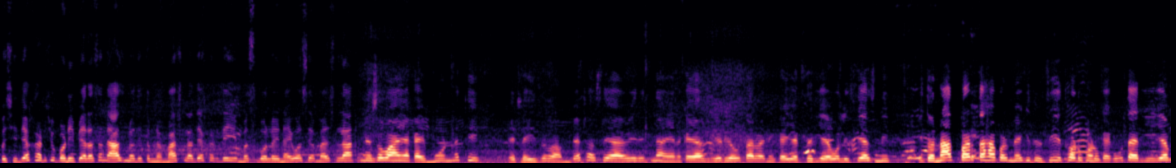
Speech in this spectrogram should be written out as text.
પછી દેખાડશું. પડી પહેલાં છે ને આજમાંથી તમને માછલા દેખાડી દઈએ મસ્બો લઈને આવ્યો છે માછલા. અને જોવા અહીંયા કાંઈ મૂળ નથી. એટલે એ જો આમ બેઠા છે આવી રીતના, એને કઈ આ વીડિયો ઉતારવાની કઈ એક જગ્યાએ ઓલી છે જ નહીં. એ તો ના જ પાડતા હા, પણ મેં કીધું, જી, થોડું ઘણું કંઈક ઉતારીએ એમ.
